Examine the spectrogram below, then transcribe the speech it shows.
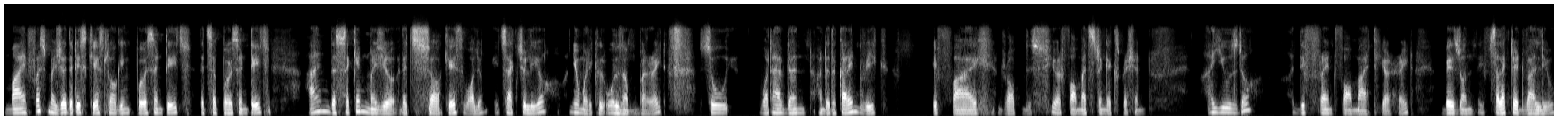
my first measure that is case logging percentage, that's a percentage. And the second measure that's uh, case volume, it's actually a numerical whole number, right? So what I've done under the current week, if I drop this here format string expression, I used a, a different format here, right? Based on if selected value,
